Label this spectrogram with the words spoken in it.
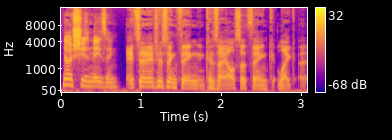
No, she's amazing. It's an interesting thing because I also think, like, uh,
